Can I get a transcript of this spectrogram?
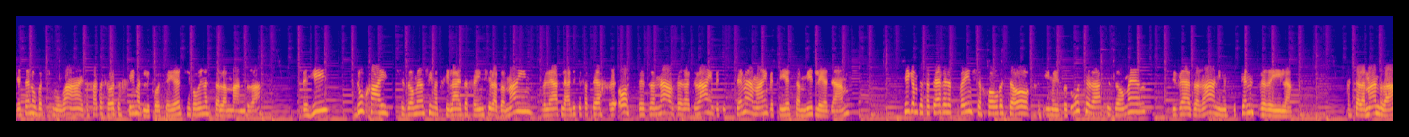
יש לנו בשמורה את אחת החיות הכי מדליקות שיש, שקוראים לה סלמנדרה, והיא דו-חי, שזה אומר שהיא מתחילה את החיים שלה במים, ולאט לאט היא תפתח ריאות וזנב ורגליים, ותצא מהמים ותהיה תמיד לידם. היא גם תפתח את הצבעים שחור וצהוב עם ההתבגרות שלה, שזה אומר, צבעי אזהרה, אני מסוכנת ורעילה. הסלמנדרה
